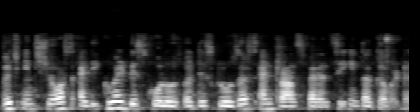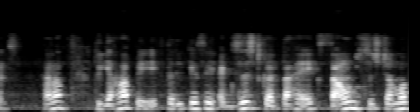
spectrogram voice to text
which ensures adequate disclosures and transparency in the governance. है ना? तो यहाँ पे एक तरीके से एग्जिस्ट करता है एक sound system of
